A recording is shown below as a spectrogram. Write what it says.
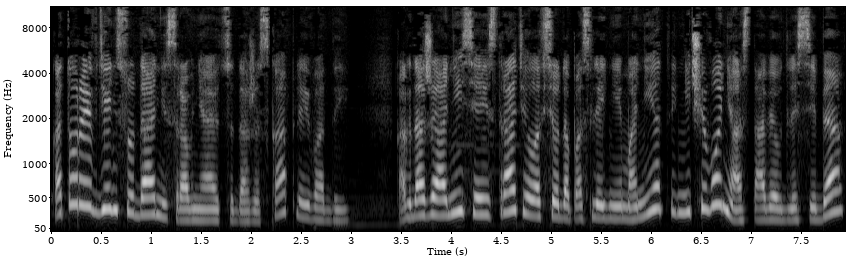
которые в день суда не сравняются даже с каплей воды». Когда же Анисия истратила все до последней монеты, ничего не оставив для себя,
